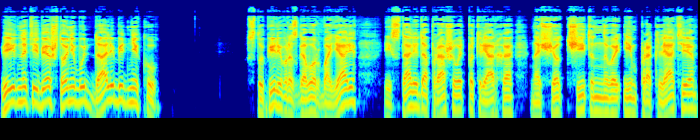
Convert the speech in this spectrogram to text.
Видно, тебе что-нибудь дали бедняку?» вступили в разговор бояре и стали допрашивать патриарха насчет читанного им проклятия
